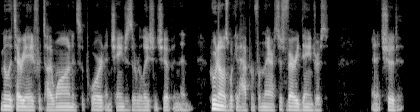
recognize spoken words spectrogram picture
military aid for Taiwan and support and changes the relationship, and then who knows what could happen from there. It's just very dangerous, and it should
